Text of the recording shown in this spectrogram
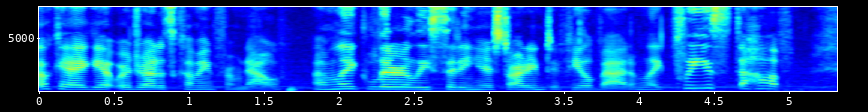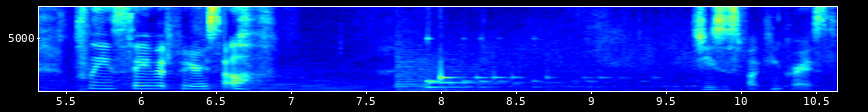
Okay, I get where Dread is coming from now. I'm like literally sitting here starting to feel bad. I'm like, please stop. Please save it for yourself. Jesus fucking Christ.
